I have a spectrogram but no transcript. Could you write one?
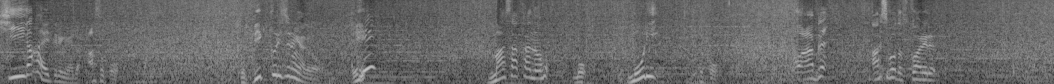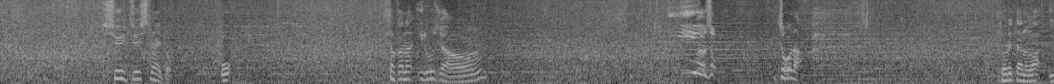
木が生えてるんやけどあそこ。びっくりするんやけど。え？まさかのも森。ここ。わあ危ね足元すくわれる。集中しないと。お。魚いるじゃん。よいしょ。どうだ？取れたのは1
